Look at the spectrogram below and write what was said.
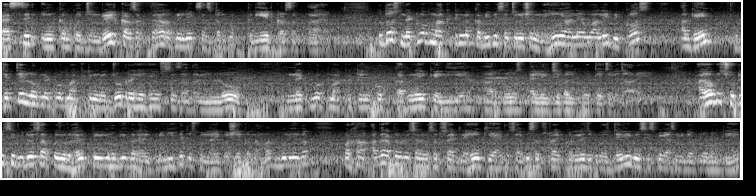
पैसिव इनकम को जनरेट कर सकता है और अपने लिए एक सिस्टम को क्रिएट कर सकता है। तो दोस्त नेटवर्क मार्केटिंग में कभी भी सिचुएशन नहीं आने वाली बिकॉज़ अगेन जितने लोग नेटवर्क मार्केटिंग में जुड़ रहे हैं, उससे ज़्यादा लोग नेटवर्क मार्केटिंग को करने के लिए हर रोज़ एलिजिबल होते चले जा रहे हैं। आई होप इस छोटी सी वीडियो से आपको ज़रूर हेल्प मिली होगी। अगर हेल्प मिली है तो उसको लाइक और शेयर करना मत भूलिएगा। और हाँ अगर आपने मेरे चैनल को सब्सक्राइब नहीं किया है तो उसे अभी सब्सक्राइब कर लीजिए बिकॉज़ डेली बेसिस पे ऐसी वीडियो अपलोड होती है,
